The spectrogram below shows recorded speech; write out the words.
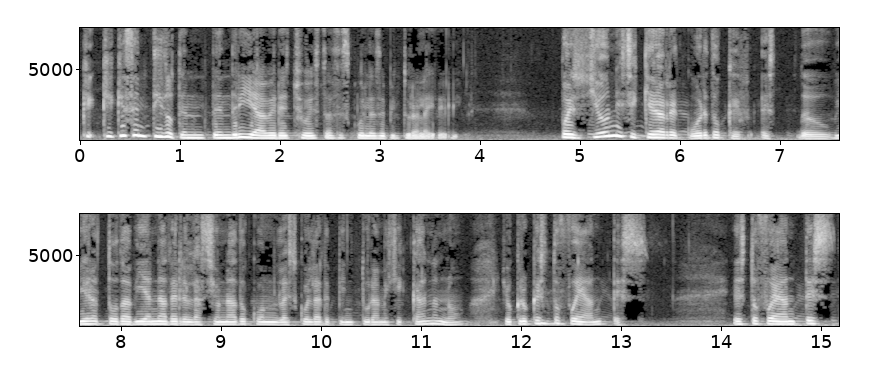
qué, sentido tendría haber hecho estas escuelas de pintura al aire libre? Pues yo ni siquiera recuerdo que hubiera todavía nada relacionado con la escuela de pintura mexicana, no. Yo creo que esto fue antes. Esto fue antes.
